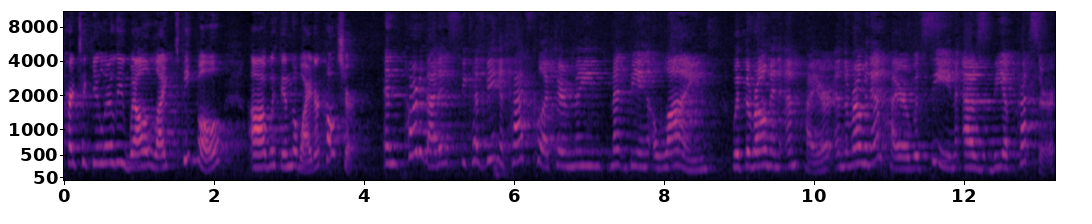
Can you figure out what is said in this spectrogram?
particularly well liked people uh, within the wider culture. And part of that is because being a tax collector mean, meant being aligned with the Roman Empire, and the Roman Empire was seen as the oppressor.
